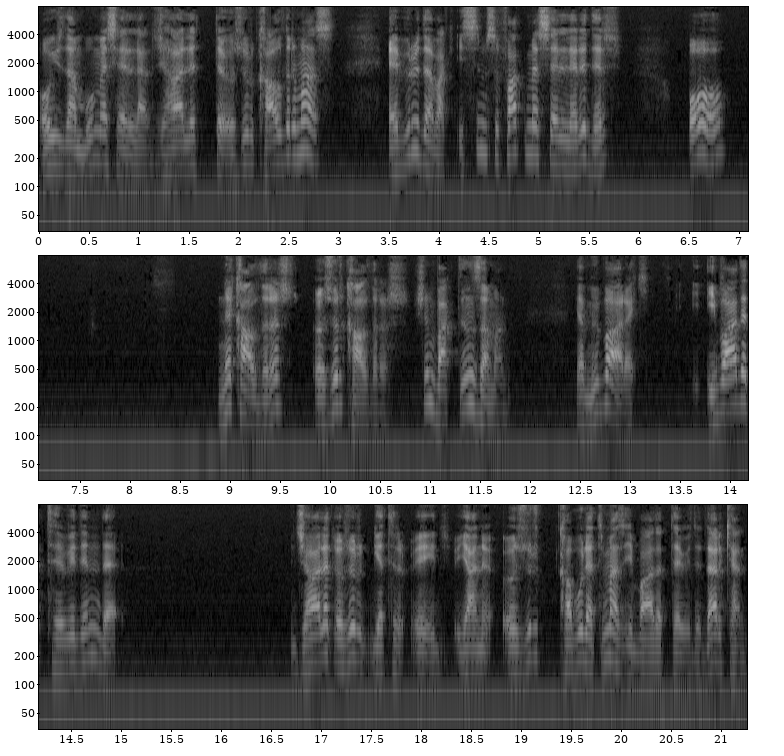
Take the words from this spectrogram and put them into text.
o yüzden bu meseleler cehalette özür kaldırmaz. Ebru de bak isim sıfat meseleleridir. O ne kaldırır? Özür kaldırır. Şimdi baktığın zaman ya mübarek ibadet tevhidinde cehalet özür getir e, yani özür kabul etmez ibadet tevhidi derken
